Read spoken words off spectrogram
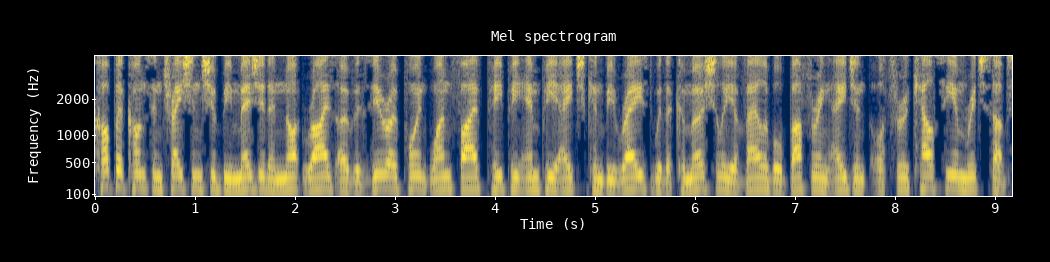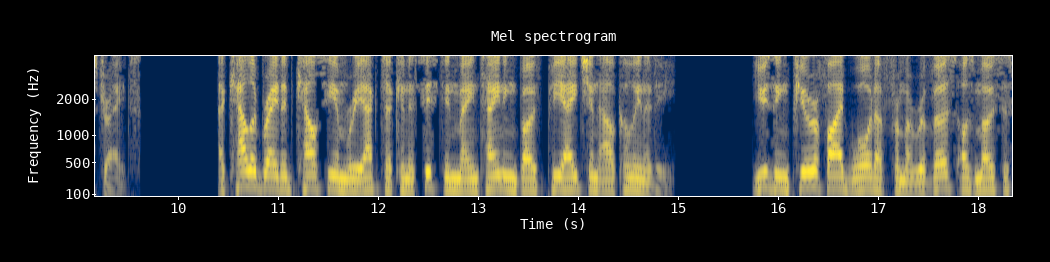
Copper concentration should be measured and not rise over 0.15 ppm pH can be raised with a commercially available buffering agent or through calcium-rich substrates. A calibrated calcium reactor can assist in maintaining both pH and alkalinity. Using purified water from a reverse osmosis,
